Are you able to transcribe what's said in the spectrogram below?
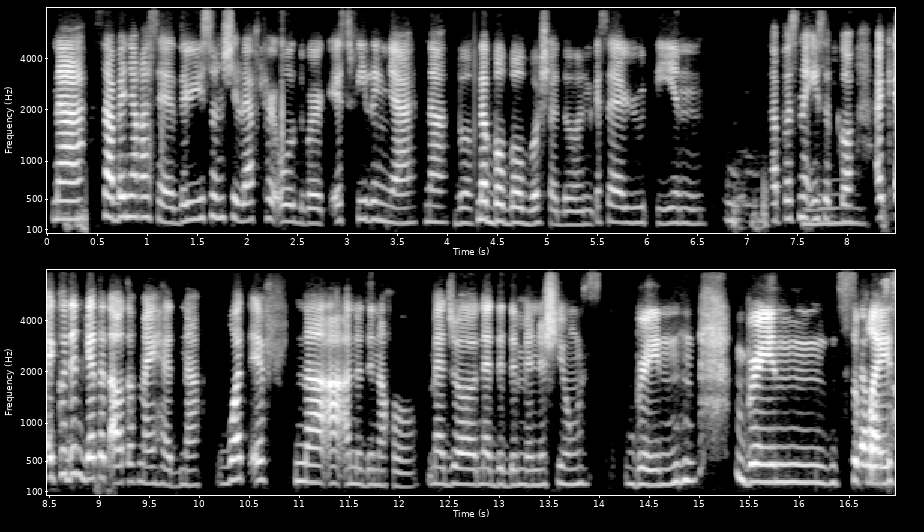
na sabi niya kasi the reason she left her old work is feeling niya na bo- nabobobo siya doon kasi routine. Mm-mm. Tapos naisip ko, Mm. I, I couldn't get it out of my head na what if na ano din ako, medyo nade-diminish yung brain brain supplies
